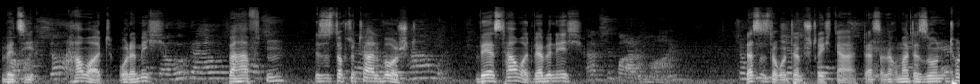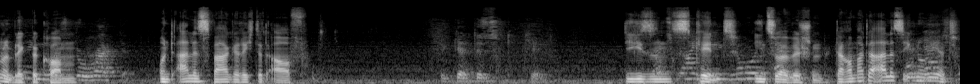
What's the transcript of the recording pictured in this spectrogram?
wenn Sie Howard oder mich verhaften, ist es doch total wurscht. Wer ist Howard? Wer bin ich? Das ist doch unterm Strich da. Das, darum hat er so einen Tunnelblick bekommen. Und alles war gerichtet auf dieses Kind, ihn zu erwischen. Darum hat er alles ignoriert.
